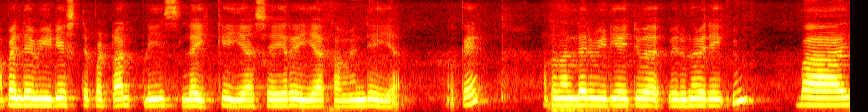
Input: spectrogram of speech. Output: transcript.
അപ്പോൾ എന്റെ വീഡിയോ ഇഷ്ടപ്പെട്ടാൽ പ്ലീസ് ലൈക്ക് ചെയ്യുക ഷെയർ ചെയ്യുക കമന്റ് ചെയ്യുക. ഓക്കെ? അപ്പോൾ നല്ലൊരു വീഡിയോ ആയിട്ട് വരുന്നവരേക്കും. ബായ്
